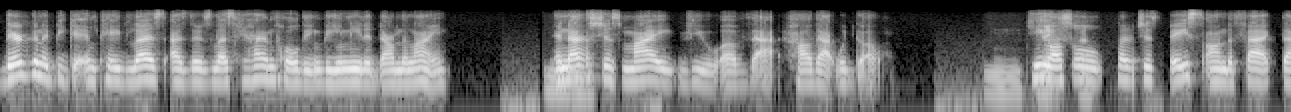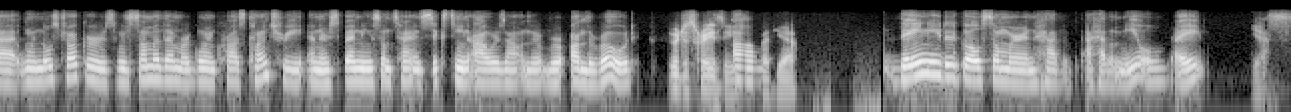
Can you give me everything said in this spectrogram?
they're going to be getting paid less as there's less hand holding being needed down the line and Mm. that's just my view of that how that would go Mm. he also touches base on the fact that when those truckers when some of them are going cross country and they're spending sometimes 16 hours out on the on the road which is crazy, um, but yeah. they need to go somewhere and have have a meal right Yes.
